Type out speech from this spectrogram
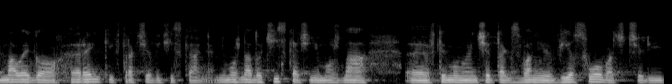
małego ręki w trakcie wyciskania. Nie można dociskać, nie można e, w tym momencie tak zwanie wiosłować, czyli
